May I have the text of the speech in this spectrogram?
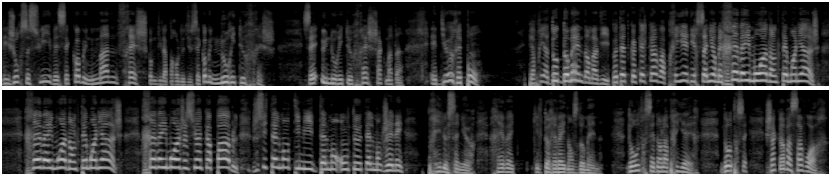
Les jours se suivent et c'est comme une manne fraîche, comme dit la parole de Dieu. C'est comme une nourriture fraîche. C'est une nourriture fraîche chaque matin. Et Dieu répond. Puis après, il y a d'autres domaines dans ma vie. Peut-être que quelqu'un va prier et dire Seigneur, mais réveille-moi dans le témoignage. Réveille-moi dans le témoignage. Réveille-moi, je suis incapable. Je suis tellement timide, tellement honteux, tellement gêné. Prie le Seigneur. Réveille, qu'il te réveille dans ce domaine. D'autres, c'est dans la prière. D'autres, c'est. Chacun va savoir.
